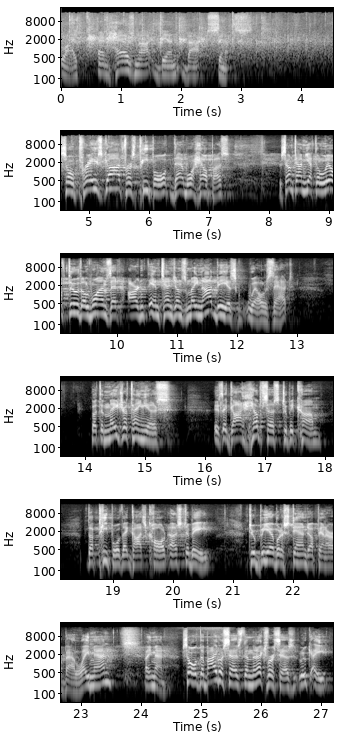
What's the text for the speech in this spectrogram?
life and has not been back since. So praise God for people that will help us. Sometimes you have to live through the ones that our intentions may not be as well as that. But the major thing is, is that God helps us to become the people that God's called us to be, to be able to stand up in our battle. Amen? Amen. So the Bible says, then the next verse says, Luke 8,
